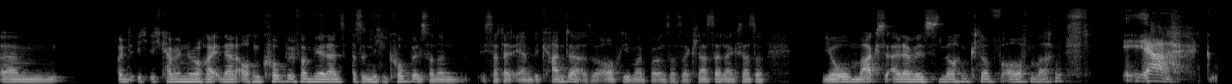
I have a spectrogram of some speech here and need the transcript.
Ähm, und ich, ich kann mich nur noch erinnern, auch ein Kumpel von mir dann, also nicht ein Kumpel, sondern ich sag halt eher ein Bekannter, also auch jemand bei uns aus der Klasse, dann gesagt so, Jo, Max, Alter, willst du noch einen Knopf aufmachen? Ja, gut.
